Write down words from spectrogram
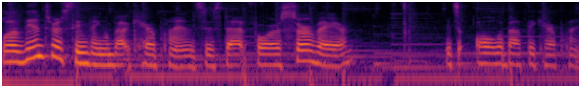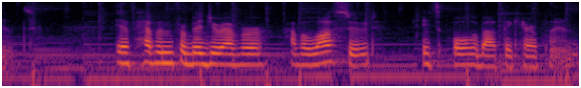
Well, the interesting thing about care plans is that for a surveyor, it's all about the care plans. If heaven forbid you ever have a lawsuit, it's all about the care plan.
